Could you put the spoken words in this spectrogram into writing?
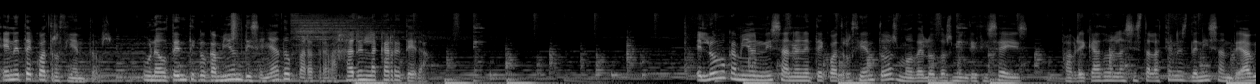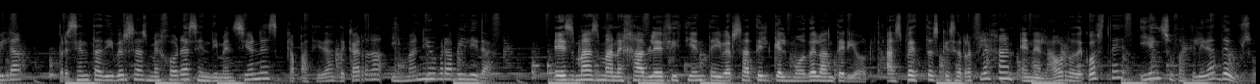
NT400, un auténtico camión diseñado para trabajar en la carretera. El nuevo camión Nissan NT400, modelo 2016, fabricado en las instalaciones de Nissan de Ávila, presenta diversas mejoras en dimensiones, capacidad de carga y maniobrabilidad. Es más manejable, eficiente y versátil que el modelo anterior, aspectos que se reflejan en el ahorro de coste y en su facilidad de uso.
